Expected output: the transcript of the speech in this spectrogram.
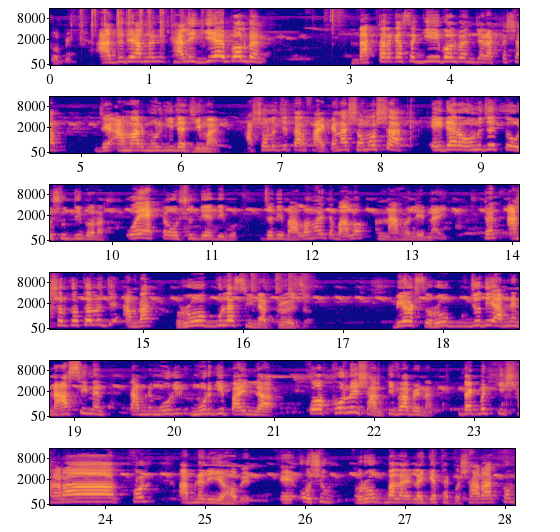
করবে। আর যদি আপনাকে খালি গিয়ে বলবেন ডাক্তার কাছে গিয়েই বলবেন যে, ডাক্তার সাহেব, যে আমার মুরগিটা জিমায়। আসলে যে তার পায়খানার সমস্যা, এইটার অনুযায়ী তো ওষুধ দিব না। ওই একটা ওষুধ দিয়ে দিব। যদি ভালো হয় তো ভালো, না হলে নাই। কারণ আসল কথা হলো যে, আমরা রোগগুলা চিনার প্রয়োজন। বিয়ার্স, রোগ যদি আপনি না চিনেন, তা আপনি মুরগি পাইলা কখনোই শান্তি পাবে না। দেখবেন কি সারাক্ষণ আপনার ইয়ে হবে। অসুখ রোগ বালায় লাগিয়ে থাকব, সারাক্ষণ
